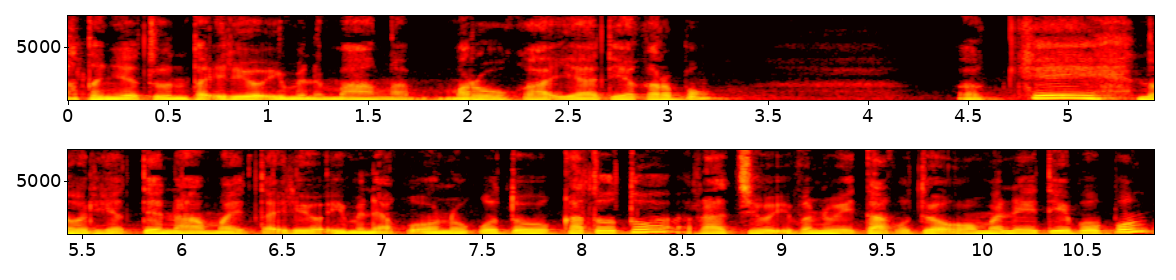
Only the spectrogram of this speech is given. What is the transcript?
atangia tūnta i reo i mene maroka i ātia karapong. Ok, no ria tēnā mai tai reo i mene ako ono koto katoto, rātio i vanui tāko te o mane te popong,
